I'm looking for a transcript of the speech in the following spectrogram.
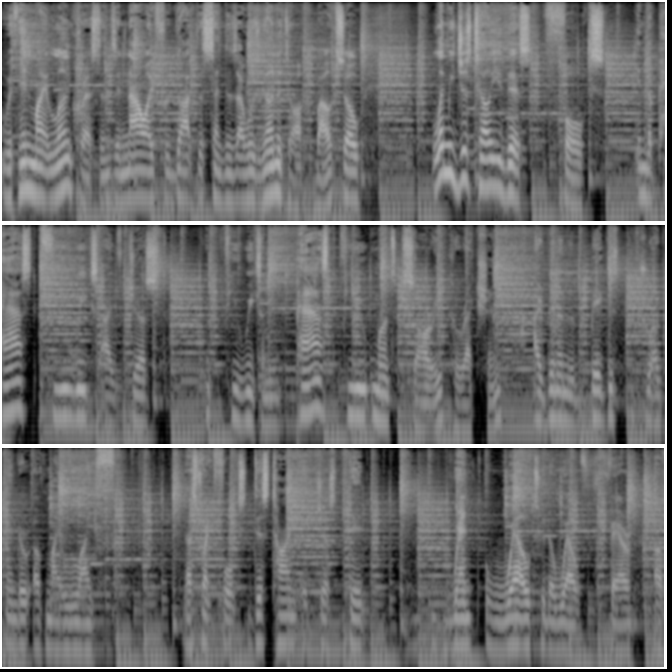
within my lung crescents, and now I forgot the sentence I was going to talk about. So let me just tell you this, folks. In the past few weeks, I've just. Few weeks, I mean, past few months, sorry, correction. I've been on the biggest drug bender of my life. That's right, folks. This time it just did went well to the welfare of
